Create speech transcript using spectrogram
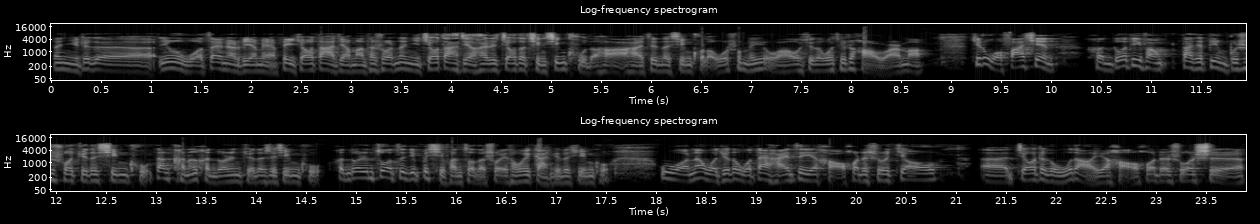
那你这个，因为我在那边免费教大家嘛，他说，那你教大家还是教的挺辛苦的哈，还真的辛苦了。我说没有啊，我觉得我就是好玩嘛。其实我发现。很多地方大家并不是说觉得辛苦，但可能很多人觉得是辛苦。很多人做自己不喜欢做的，所以他会感觉到辛苦。我呢，我觉得我带孩子也好，或者说教呃教这个舞蹈也好，或者说是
